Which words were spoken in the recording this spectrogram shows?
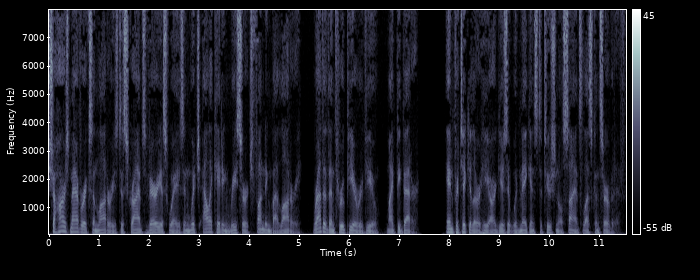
Shahar's Mavericks and Lotteries describes various ways in which allocating research funding by lottery, rather than through peer review, might be better. In particular, he argues it would make institutional science less conservative.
